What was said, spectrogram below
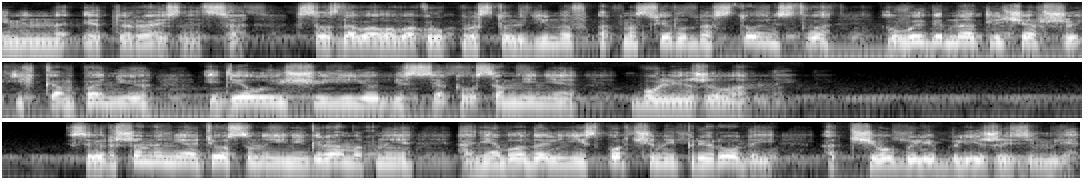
Именно эта разница создавала вокруг простолюдинов атмосферу достоинства, выгодно отличавшую их компанию и делающую ее, без всякого сомнения, более желанной. Совершенно неотесанные и неграмотные, они обладали неиспорченной природой, от чего были ближе земле.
